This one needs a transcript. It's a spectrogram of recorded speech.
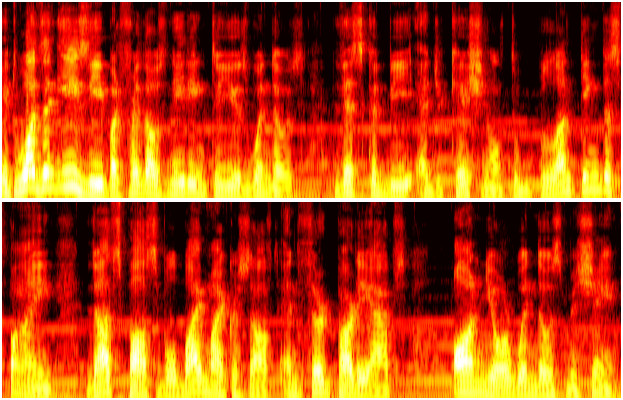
It wasn't easy, but for those needing to use Windows, this could be educational to blunting the spying that's possible by Microsoft and third-party apps on your Windows machine.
